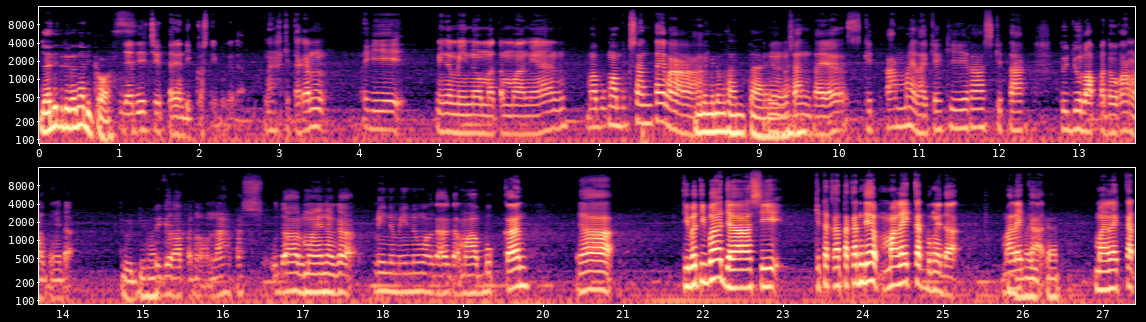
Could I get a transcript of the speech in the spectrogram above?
Jadi ceritanya di kos. jadi ceritanya di kos nih Bung Eda nah kita kan lagi minum-minum sama teman kan mabuk-mabuk santai lah Minum-minum santai. minum santai ya sekitar ramai lah kira-kira sekitar 7-8 orang lah Bung Eda tujuh delapan orang nah pas udah lumayan agak minum-minum agak-agak mabuk kan ya tiba-tiba aja si kita katakan dia malaikat bung Eda malaikat Malaikat. malaikat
